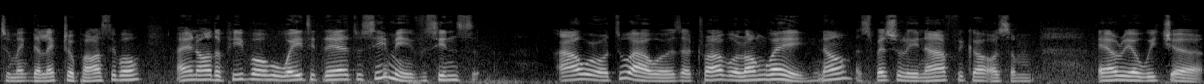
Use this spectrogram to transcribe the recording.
to make the lecture possible, and all the people who waited there to see me since hour or two hours, I travel a long way, you know, especially in Africa or some area which uh,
